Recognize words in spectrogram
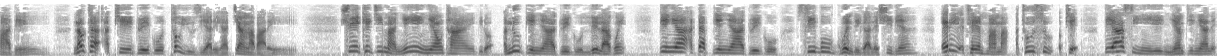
မှတင်နောက်ထပ်အဖြေတွေကိုထုတ်ယူစရာတွေဟာကြံလာပါတယ်ရွှေခေတ်ကြီးမှာငိမ့်ငိမ့်ညောင်းထိုင်ပြီးတော့အမှုပညာတွေကိုလေ့လာခွင့် ပညာအတတ်ပညာတွေကိုစီးပူးခွင့်တွေကလည်းရှိပြန်အဲ့ဒီအထဲမှာမှအထူးစုအဖြစ်တရားစီရင်ရေးဉာဏ်ပညာနဲ့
